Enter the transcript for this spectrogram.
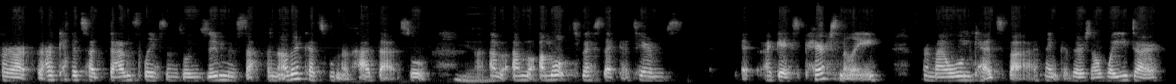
for our, our kids had dance lessons on Zoom and stuff, and other kids wouldn't have had that. So yeah. I'm, I'm, I'm optimistic in terms, I guess, personally for my own kids, but I think there's a wider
